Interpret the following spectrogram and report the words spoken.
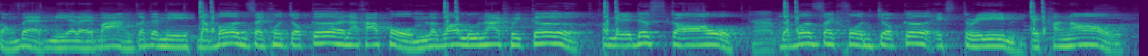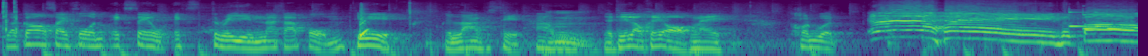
12 แบบมีอะไรบ้าง ก็จะมีดับเบิลไซโคนจ็อกเกอร์นะครับผมแล้วก็ลูน่าทริกเกอร์คอมเมเดอร์สกอลครับดับเบิลไซโคนจ็อกเกอร์เอ็กซ์ตรีมเอทานอลแล้วก็ไซโคนเอ็กเซลเอ็กซ์ตรีมนะครับผมที่เป็นร่างพิเศษ5วิอย่างที่เราเคยออกในคอนเวิร์ตเอ้ย ถูกต้อง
